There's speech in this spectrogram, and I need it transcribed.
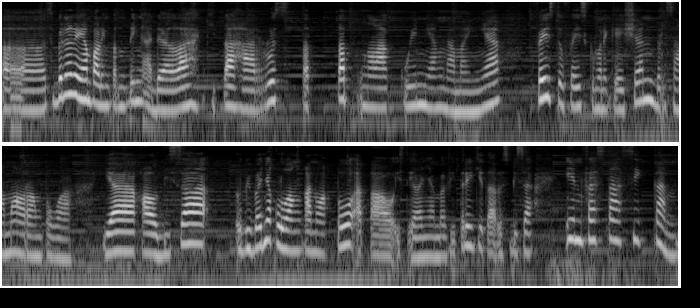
uh, sebenarnya yang paling penting adalah kita harus tetap tetap ngelakuin yang namanya face to face communication bersama orang tua. Ya, kalau bisa lebih banyak luangkan waktu atau istilahnya Mbak Fitri kita harus bisa investasikan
